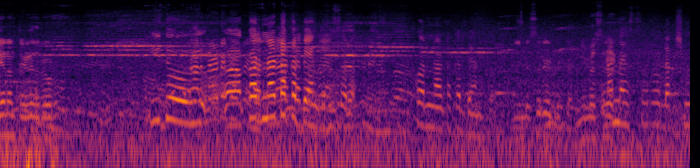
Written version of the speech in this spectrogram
ಏನಂತ ಹೇಳಿದ್ರು ಅವರು? ಇದು ಕರ್ನಾಟಕ ಬ್ಯಾಂಕ್ ರೀ ಸರ್. ಕರ್ನಾಟಕ ಬ್ಯಾಂಕ್. ನಮ್ಮ ಹೆಸರು ಲಕ್ಷ್ಮೀ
